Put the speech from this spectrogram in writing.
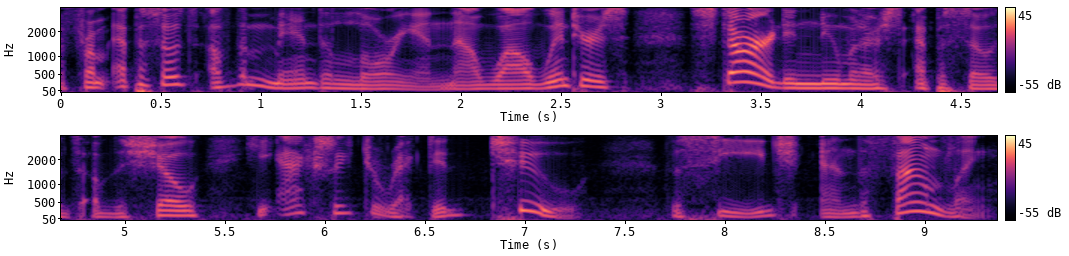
from episodes of The Mandalorian. Now, while Weathers starred in numerous episodes of the show, he actually directed two: The Siege and The Foundling.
